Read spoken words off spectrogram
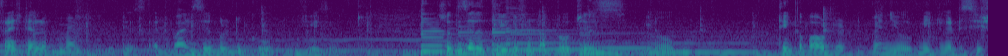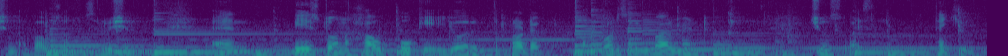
fresh development is advisable to go in phases so these are the three different approaches you know think about it when you're making a decision about software solution. And based on how okay you are with the product and what is the requirement choose wisely. Thank you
